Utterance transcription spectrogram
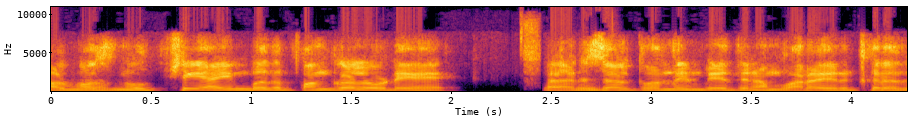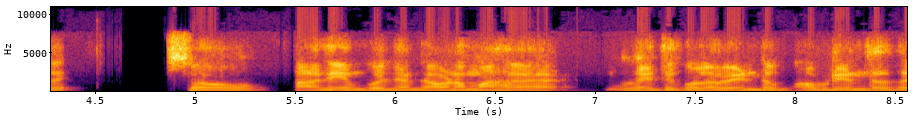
ஆல்மோஸ்ட் நூற்றி ஐம்பது பங்குகளுடைய ரிசல்ட் வந்து இன்றைய தினம் வர இருக்கிறது. ஸோ அதையும் கொஞ்சம் கவனமாக வைத்துக்கொள்ள வேண்டும் அப்படின்றத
